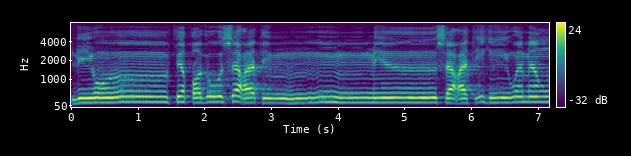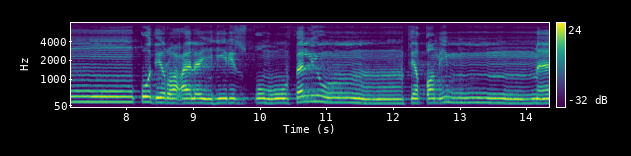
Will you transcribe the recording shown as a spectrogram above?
لِيُنفِقْ ذُو سَعَةٍ مِّن سَعَتِهِ ۖ وَمَن قُدِرَ عَلَيْهِ رِزْقُهُ فَلْيُنفِقْ مِمَّا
